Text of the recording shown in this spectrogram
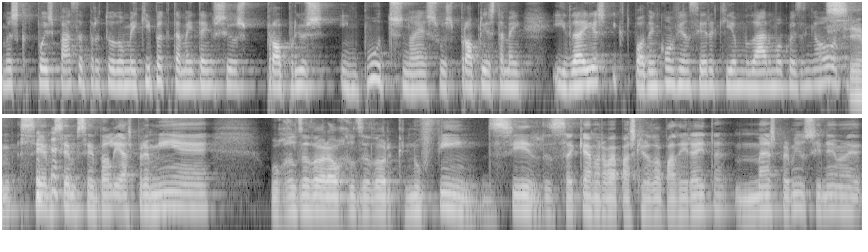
mas que depois passa para toda uma equipa que também tem os seus próprios inputs, não é? as suas próprias também ideias e que te podem convencer aqui a mudar uma coisinha ou outra. Sempre, sempre, sempre, sempre. Aliás, para mim é o realizador é o realizador que no fim decide se a câmara vai para a esquerda ou para a direita, mas para mim o cinema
